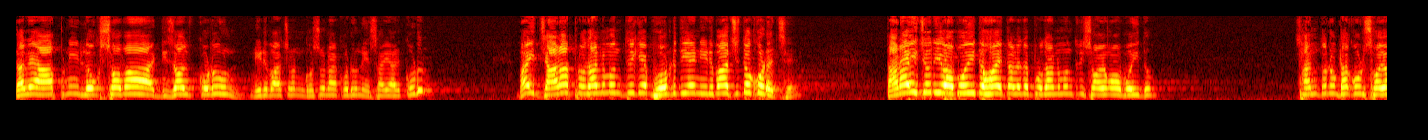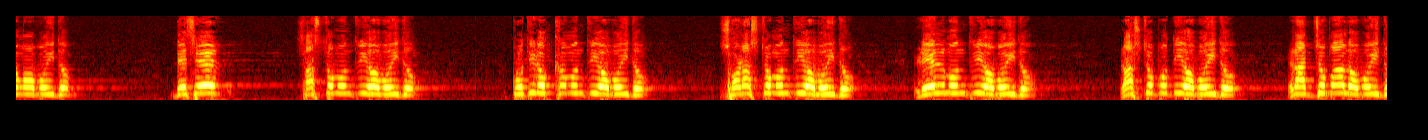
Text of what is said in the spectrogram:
তাহলে আপনি লোকসভা ডিজলভ করুন, নির্বাচন ঘোষণা করুন, এসআইআর করুন। ভাই, যারা প্রধানমন্ত্রীকে ভোট দিয়ে নির্বাচিত করেছে, তারাই যদি অবৈধ হয়, তাহলে তো প্রধানমন্ত্রী স্বয়ং অবৈধ। শান্তনু ঠাকুর স্বয়ং অবৈধ। দেশের স্বাস্থ্যমন্ত্রী অবৈধ। প্রতিরক্ষামন্ত্রী অবৈধ। স্বরাষ্ট্রমন্ত্রী অবৈধ। রেলমন্ত্রী অবৈধ। রাষ্ট্রপতি অবৈধ। রাজ্যপাল অবৈধ।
